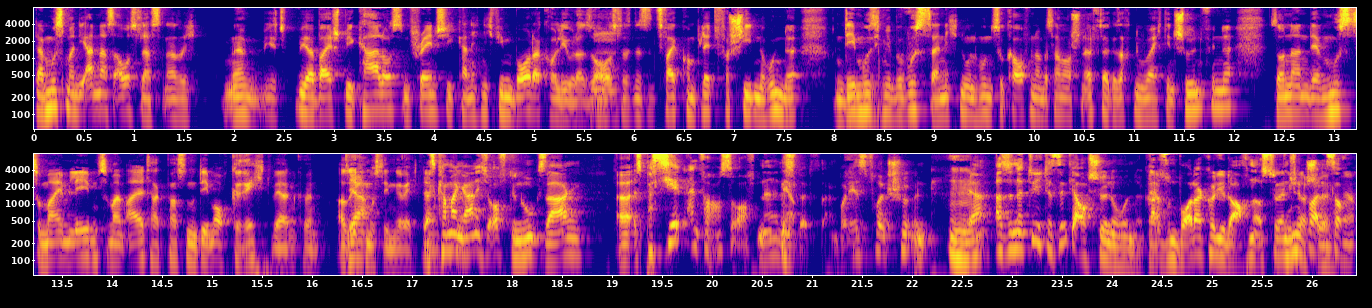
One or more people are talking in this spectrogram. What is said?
dann muss man die anders auslasten. Also ich Ne, jetzt wieder Beispiel Carlos und Frenchie kann ich nicht wie ein Border Collie oder so auslassen. Das sind zwei komplett verschiedene Hunde. Und dem muss ich mir bewusst sein, nicht nur einen Hund zu kaufen, aber das haben wir auch schon öfter gesagt, nur weil ich den schön finde, sondern der muss zu meinem Leben, zu meinem Alltag passen und dem auch gerecht werden können. Also Ja. ich muss dem gerecht werden. Das kann man gar nicht oft genug sagen. Äh, es passiert einfach auch so oft, ne? Dass Leute sagen, boah, der ist voll schön. Ja, also natürlich, das sind ja auch schöne Hunde. Gerade so ein Border Collie oder auch ein Australian Shepherd ist auch ja.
